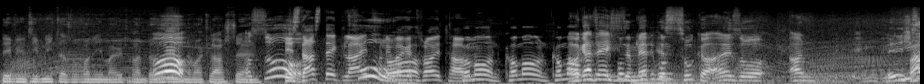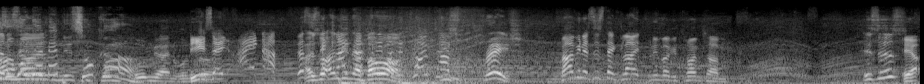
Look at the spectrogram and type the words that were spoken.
Definitiv nicht das, wovon ich mal geträumt habe. Oh. Das ich nochmal klarstellen. Ach so. Ist das der Gleit, von dem wir Oh, geträumt haben? Come on, come on, come on. Aber ganz ehrlich, diese Map ist Zucker. Also an. Ich Was er ist nochmal? denn Map Zucker? Punkt, holen wir einen runter. Die ist ey, Alter! Das Also ist der an den Gleit, von dem Erbauer. wir geträumt Die ist fresh. Marvin, das ist der Gleit, von dem wir geträumt haben. Ist es? Ja.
